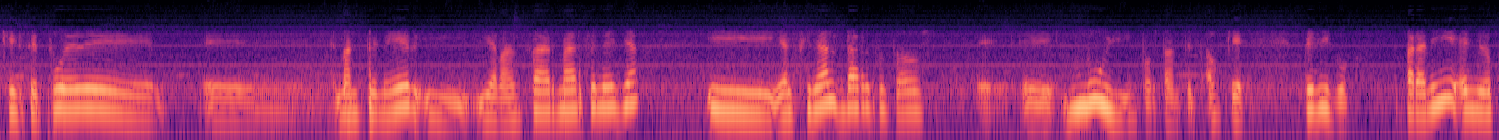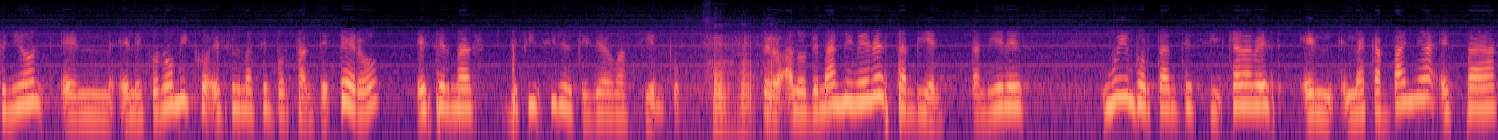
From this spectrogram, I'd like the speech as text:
que se puede mantener y, avanzar más en ella y, y al final dar resultados muy importantes. Aunque te digo, para mí, en mi opinión, el, el, económico es el más importante, pero es el más difícil, el que lleva más tiempo. Pero a los demás niveles también, también es muy importante si cada vez el, la campaña está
